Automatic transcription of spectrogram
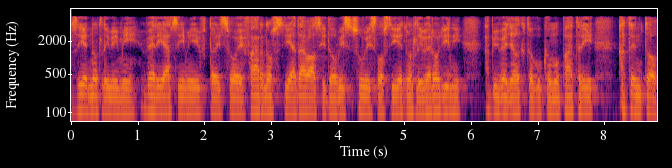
s jednotlivými veriacimi v tej svojej farnosti a dával si do súvislosti jednotlivé rodiny, aby vedel, kto ku komu patrí. A tento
